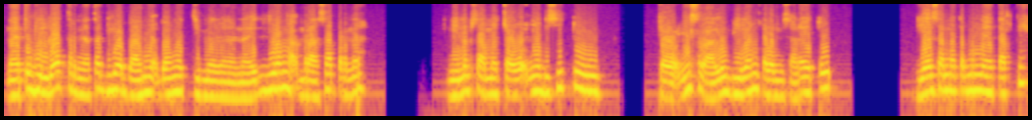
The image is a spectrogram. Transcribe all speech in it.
nah itu dilihat ternyata dia banyak banget Gmailnya. Nah itu dia nggak merasa pernah nginep sama cowoknya di situ. Cowoknya selalu bilang kalau misalnya itu dia sama temennya. Tapi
